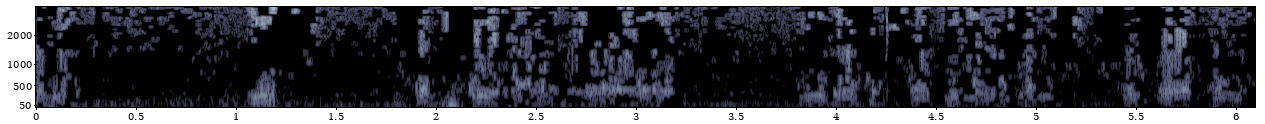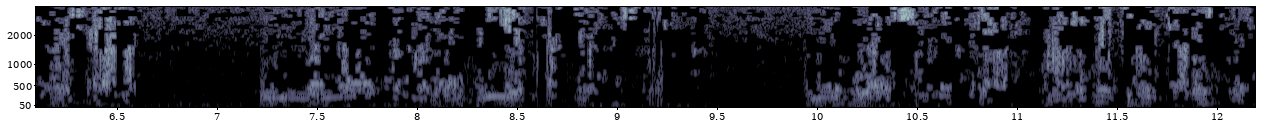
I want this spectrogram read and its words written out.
Internet ist für Psycho, die Basic Strategie der Kunst, für sehr und sicher und man muss aber die Passion schlagen. Und wir wünschen, dass wir die Tüte auswählen.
